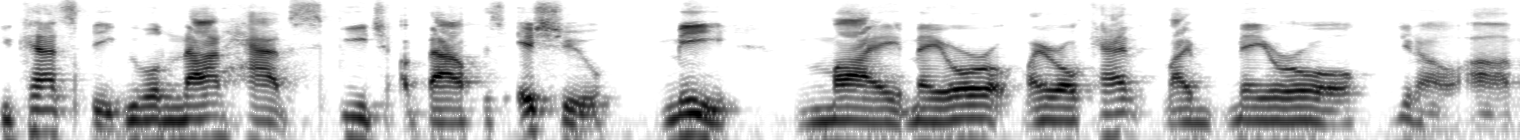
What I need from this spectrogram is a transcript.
you can't speak. We will not have speech about this issue. Me, my mayoral mayoral can my mayoral you know um,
